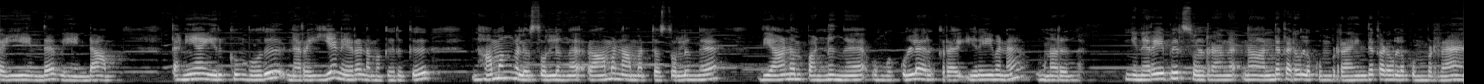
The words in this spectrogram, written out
கையேந்த வேண்டாம். தனியாக இருக்கும்போது நிறைய நேரம் நமக்கு இருக்குது நாமங்களை சொல்லுங்கள் ராமநாமத்தை சொல்லுங்கள் தியானம் பண்ணுங்கள் உங்களுக்குள்ளே இருக்கிற இறைவனை உணருங்க. இங்கே நிறைய பேர் சொல்கிறாங்க நான் அந்த கடவுளை கும்பிட்றேன் இந்த கடவுளை கும்பிட்றேன்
